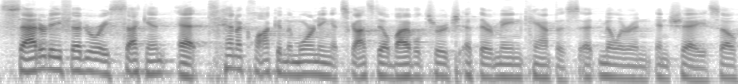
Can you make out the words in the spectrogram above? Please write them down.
Saturday, February 2nd at 10 o'clock in the morning at Scottsdale Bible Church at their main campus at Miller and, and Shea. So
